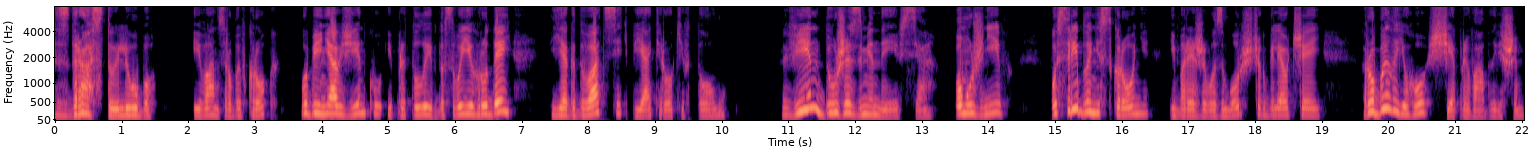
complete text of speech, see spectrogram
Здрастуй, Любо. Іван зробив крок, обійняв жінку і притулив до своїх грудей, як двадцять п'ять років тому. Він дуже змінився, помужнів, посріблені скроні і мереживо зморщок біля очей робили його ще привабливішим.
